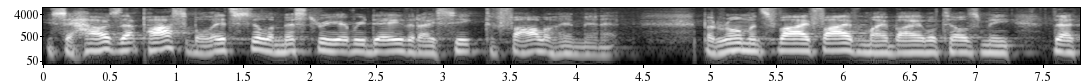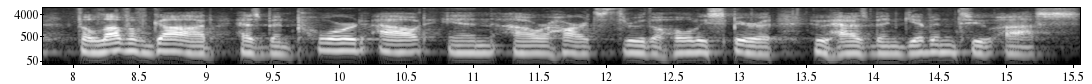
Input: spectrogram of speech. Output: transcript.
You say, How is that possible? It's still a mystery every day that I seek to follow him in it. But Romans 5 5 in my Bible tells me that the love of God has been poured out in our hearts through the Holy Spirit who has been given to us.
